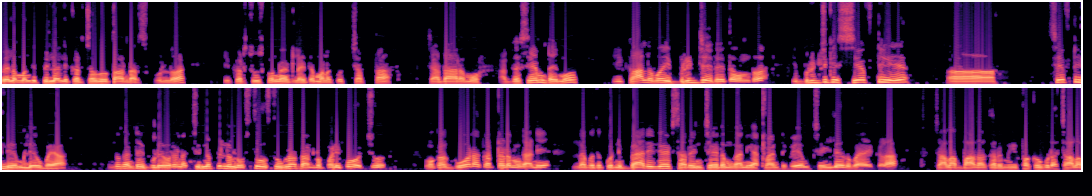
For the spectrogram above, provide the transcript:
వేల మంది పిల్లలు ఇక్కడ చదువుతా ఉంటారు స్కూల్లో. ఇక్కడ చూసుకున్నట్లయితే మనకు చెత్త చెదారము అట్ ద సేమ్ టైము ఈ కాలువ ఈ బ్రిడ్జ్ ఏదైతే ఉందో ఈ బ్రిడ్జ్కి సేఫ్టీ సేఫ్టీలు ఏం లేవు భయ ఎందుకంటే ఇప్పుడు ఎవరైనా చిన్నపిల్లలు వస్తూ వస్తూ కూడా దాంట్లో పడిపోవచ్చు. ఒక గోడ కట్టడం కానీ లేకపోతే కొన్ని బ్యారిగేడ్స్ అరేంజ్ చేయడం కానీ అట్లాంటివి ఏం చేయలేదు భయ ఇక్కడ. చాలా బాధాకరం. ఈ పక్క కూడా చాలా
